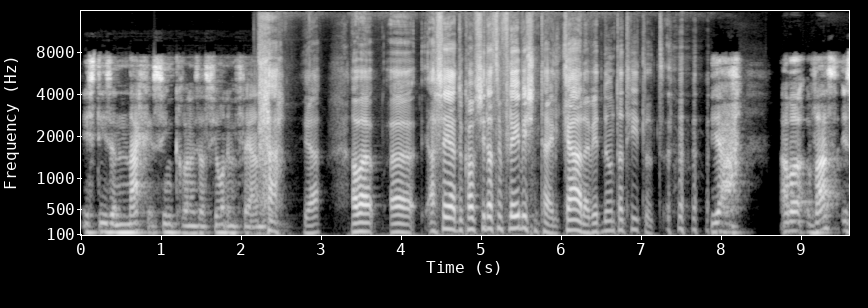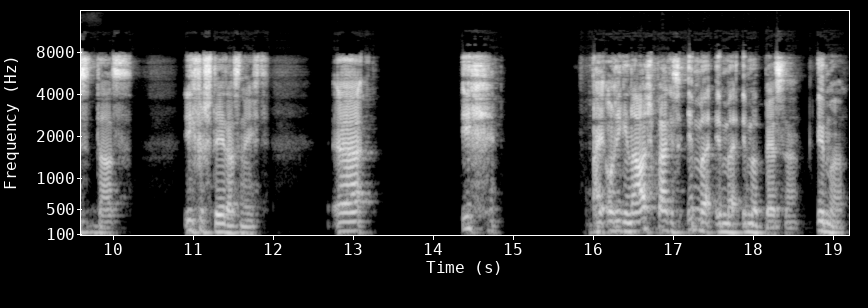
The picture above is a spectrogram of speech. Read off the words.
ist diese Nachsynchronisation im Fernsehen. Ha, ja. Aber, äh, ach ja, du kommst wieder aus dem flämischen Teil. Klar, da wird nur untertitelt. ja, aber was ist das? Ich verstehe das nicht. Äh, ich, bei Originalsprache ist immer, immer, immer besser. Immer.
